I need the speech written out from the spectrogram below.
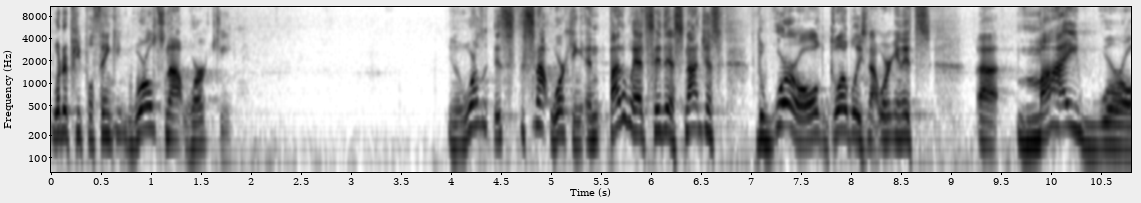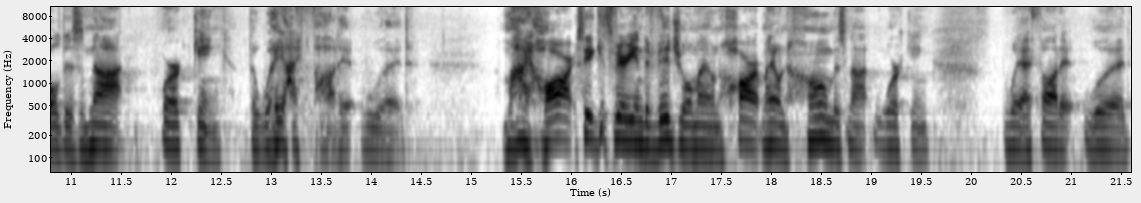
what are people thinking? The world's not working. You know, the world, it's, it's not working. And by the way, I'd say this not just the world globally is not working, it's uh, my world is not working the way I thought it would. My heart, see, it gets very individual. My own heart, my own home is not working the way I thought it would.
